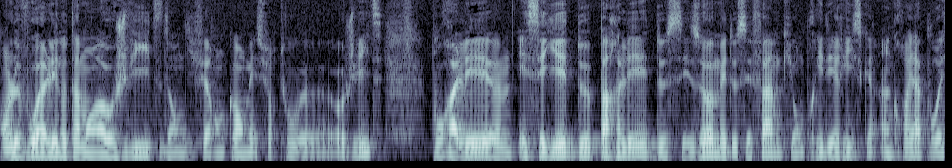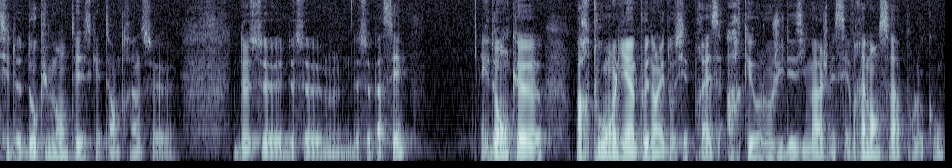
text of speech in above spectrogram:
on le voit aller notamment à Auschwitz, dans différents camps, mais surtout Auschwitz, pour aller euh, essayer de parler de ces hommes et de ces femmes qui ont pris des risques incroyables pour essayer de documenter ce qui était en train de se, de se, de se, de se passer. Et donc euh, partout on lit un peu dans les dossiers de presse archéologie des images, mais c'est vraiment ça pour le coup.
